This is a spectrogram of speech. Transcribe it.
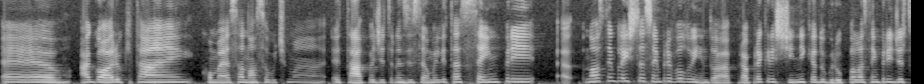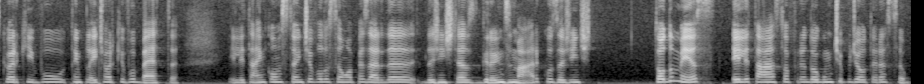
é agora o que está, começa a nossa última etapa de transição, ele está sempre é, nosso template está sempre evoluindo. A própria Cristine, que é do grupo, ela sempre diz que o arquivo o template é um arquivo beta ele está em constante evolução, apesar da, da gente ter os grandes marcos, a gente todo mês ele está sofrendo algum tipo de alteração.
